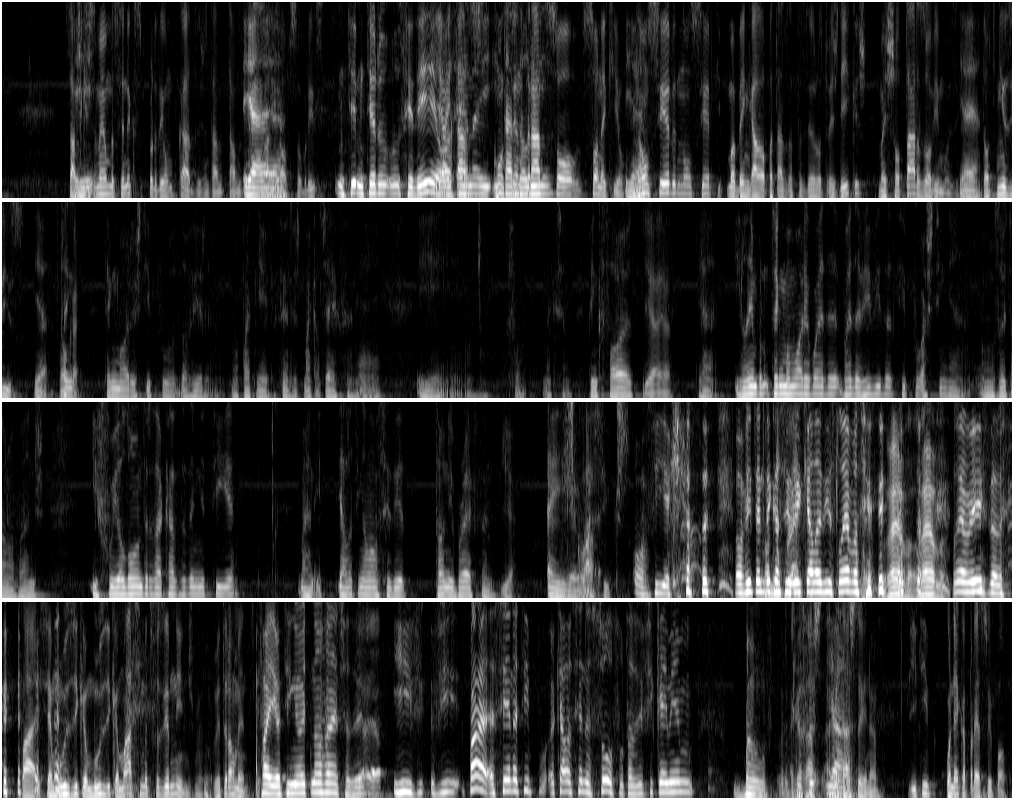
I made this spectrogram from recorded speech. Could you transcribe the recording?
Sabes que E- isso também é uma cena que se perdeu um bocado. A gente tá- estávamos a Yeah, falar em yeah. off sobre isso. Meter, meter o CD Yeah, ou e a cena e e concentrado ali. só, só naquilo. Yeah. Não, ser, não ser tipo uma bengala para estás a fazer outras dicas, mas só estares a ouvir música. Então tinhas isso. Yeah, tenho, Ok. Tenho memórias tipo de ouvir. O meu pai tinha cenas de Michael Jackson e- Uhum. e. fo- Como é que se chama? Pink Floyd. Yeah, yeah. Yeah. E lembro, tenho memória bué da, bué da vívida, tipo, acho que tinha uns 8 ou 9 anos, e fui a Londres à casa da minha tia, mano, e ela tinha lá um CD de Tony Braxton. Yeah. Ei, Esses eu- clássicos. Ouvi aquela, ouvi tanto aquele CD que ela disse: leva CD, leva, leva. leva isso. Pá, isso é música, música máxima de fazer meninos, mesmo, literalmente. Pá, eu tinha 8, 9 anos, estás a ver? Yeah, yeah. E vi, vi- pá, a cena, tipo, aquela cena soulful, estás a ver? Fiquei mesmo. Bom. Agarraste, Yeah. agarraste aí, não é? E Tipo- quando é que aparece o hip hop?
